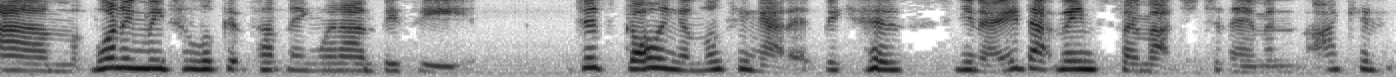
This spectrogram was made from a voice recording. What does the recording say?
um, wanting me to look at something when I'm busy, just going and looking at it because, you know, that means so much to them. And I can,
